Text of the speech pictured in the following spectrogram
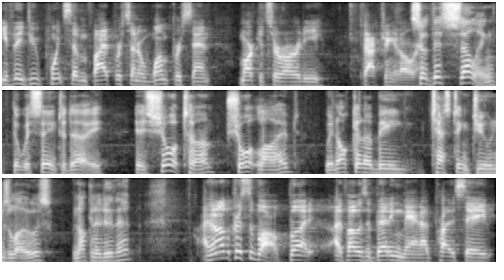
If they do 0.75% or 1%, markets are already factoring it all So in. this selling that we're seeing today is short term, short lived. We're not going to be testing June's lows. We're not going to do that. I don't have a crystal ball, but if I was a betting man, I'd probably say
